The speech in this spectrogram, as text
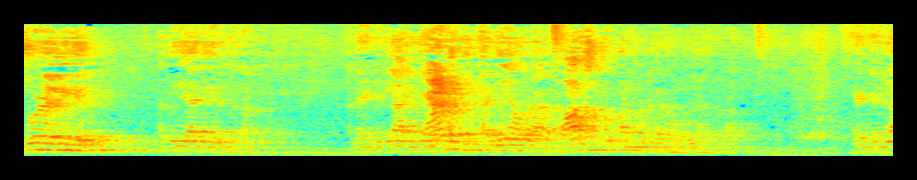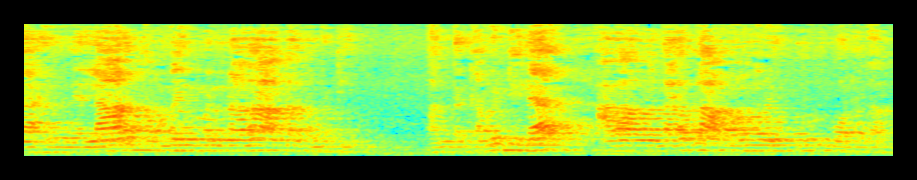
சூழலியல் அதிகாரி இருக்கிறான் ரைட்டுங்களா? ஞானிக்கு தனியாக ஒரு ஃபாரஸ்ட் டிபார்ட்மெண்ட் உள்ள இருக்கிறான் ரைட்டுங்களா? இவங்க எல்லாரும் கம்பைன் பண்ணாதான் ஆந்திர கமிட்டி அந்த கமிட்டியில அவன் அவன் தரப்புல அவன் ஒரு குரூப் போட்டிருக்கான்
